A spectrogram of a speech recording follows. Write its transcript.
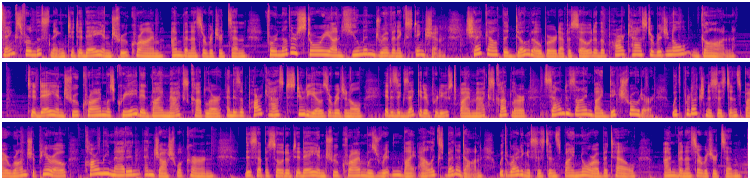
Thanks for listening to Today in True Crime. I'm Vanessa Richardson. For another story on human driven extinction, check out the Dodo Bird episode of the Parcast original Gone. Today in True Crime was created by Max Cutler and is a Parcast Studios original. It is executive produced by Max Cutler, sound designed by Dick Schroeder, with production assistance by Ron Shapiro, Carly Madden, and Joshua Kern. This episode of Today in True Crime was written by Alex Benedon with writing assistance by Nora Battelle. I'm Vanessa Richardson.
